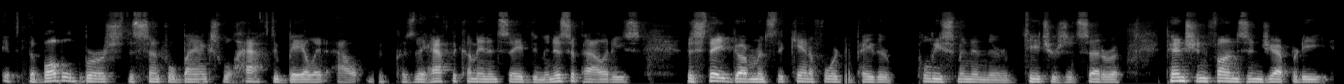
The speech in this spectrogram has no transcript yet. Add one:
if the bubble bursts, the central banks will have to bail it out because they have to come in and save the municipalities, the state governments that can't afford to pay their policemen and their teachers, et cetera. Pension funds in jeopardy.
